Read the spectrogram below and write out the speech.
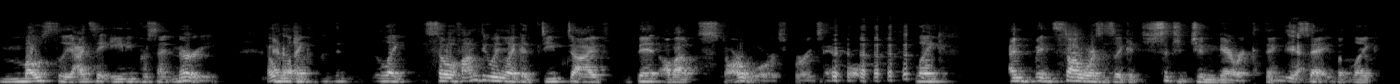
mostly I'd say eighty percent nerdy and like like so if I'm doing like a deep dive bit about Star Wars for example like and, and Star Wars is like a, such a generic thing to Yeah. say, but like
